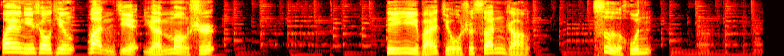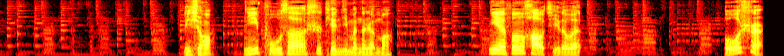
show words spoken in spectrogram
欢迎您收听《万界圆梦师》第一百九十三章：赐婚。李兄，你菩萨是天机门的人吗？聂风好奇的问。不是，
